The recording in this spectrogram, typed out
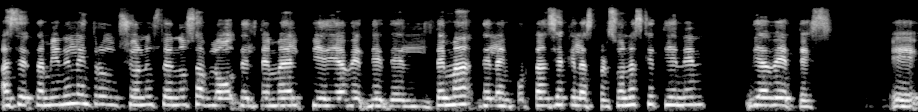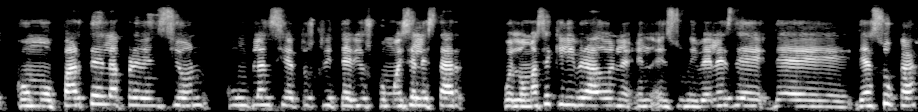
hace, también en la introducción usted nos habló del tema del pie diabetes, del tema de la importancia que las personas que tienen diabetes eh, como parte de la prevención cumplan ciertos criterios como es el estar pues lo más equilibrado en, sus niveles de, de, azúcar,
